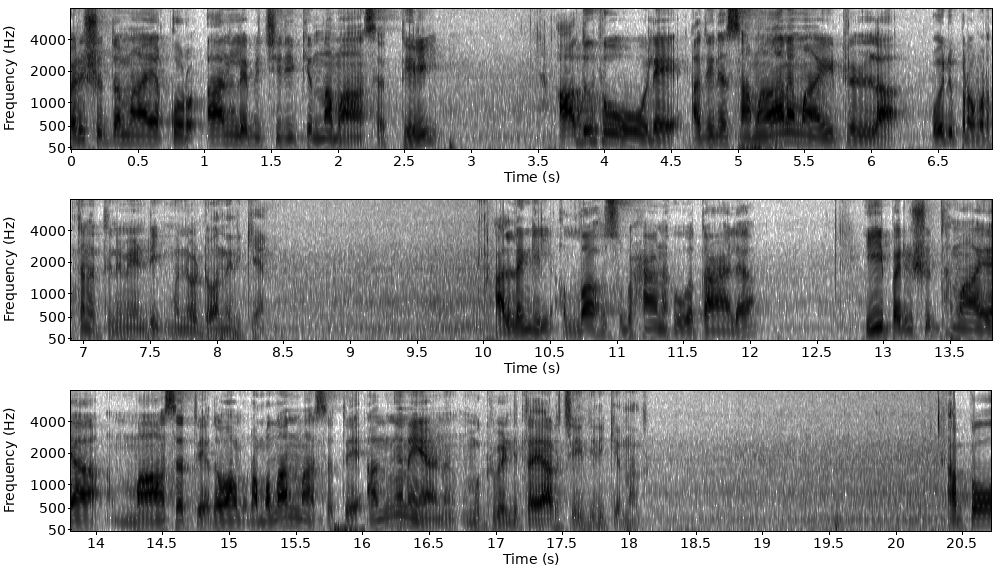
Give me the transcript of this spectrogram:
പരിശുദ്ധമായ ഖുർആൻ ലഭിച്ചിരിക്കുന്ന മാസത്തിൽ അതുപോലെ അതിന് സമാനമായിട്ടുള്ള ഒരു പ്രവർത്തനത്തിന് വേണ്ടി മുന്നോട്ട് വന്നിരിക്കുകയാണ്. അല്ലെങ്കിൽ അള്ളാഹു സുബാനഹുവത്താല ഈ പരിശുദ്ധമായ മാസത്തെ അഥവാ റമദാൻ മാസത്തെ അങ്ങനെയാണ് നമുക്ക് വേണ്ടി തയ്യാർ ചെയ്തിരിക്കുന്നത്. അപ്പോൾ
